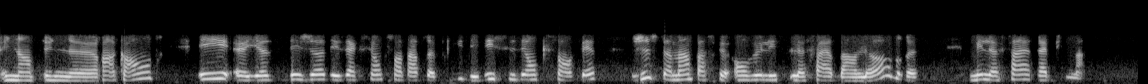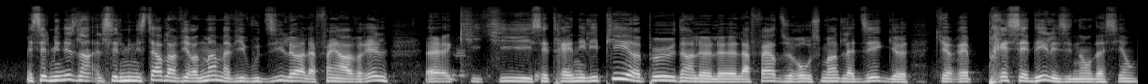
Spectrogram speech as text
une, en- une, rencontre et il y a déjà des actions qui sont entreprises, des décisions qui sont faites, justement parce qu'on veut le faire dans l'ordre, mais le faire rapidement. Mais c'est le ministère de l'Environnement, m'aviez-vous dit à la fin avril, qui, s'est traîné les pieds un peu dans l'affaire du rehaussement de la digue qui aurait précédé les inondations?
